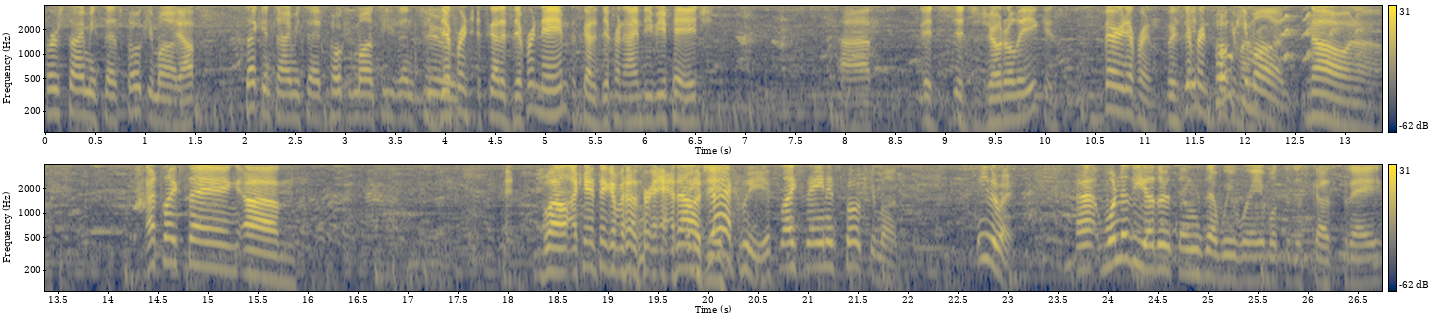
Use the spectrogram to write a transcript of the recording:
First time he says Pokemon. Yep. Second time he said Pokemon Season It's 2. a different. It's got a different name. It's got a different IMDb page. Uh, it's it's Johto League. It's very different. There's It's different Pokemon. No, no, no. That's like saying. Um, well, I can't think of another analogy. Exactly. It's like saying it's Pokemon. Either way, uh, one of the other things that we were able to discuss today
